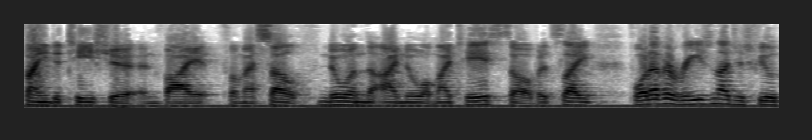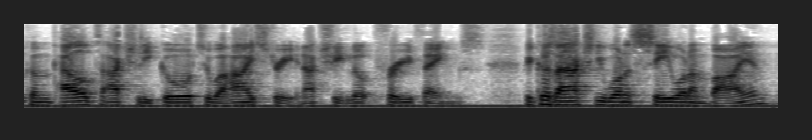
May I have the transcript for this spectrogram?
find a T-shirt and buy it for myself, knowing that I know what my tastes are. But it's like for whatever reason, I just feel compelled to actually go to a high street and actually look through things because I actually want to see what I'm buying.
